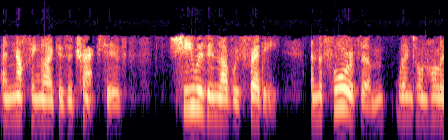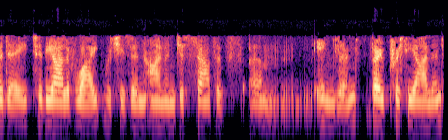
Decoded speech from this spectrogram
and nothing like as attractive, she was in love with Freddie. And the four of them went on holiday to the Isle of Wight, which is an island just south of um, England, very pretty island.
